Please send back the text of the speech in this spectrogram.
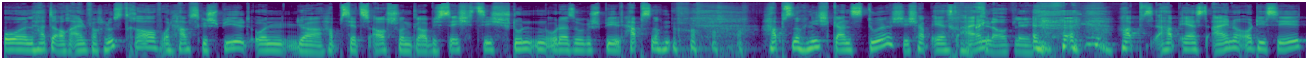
und hatte auch einfach Lust drauf und hab's gespielt und ja, hab's jetzt auch schon, glaube ich, 60 Stunden oder so gespielt. Hab's noch, hab's noch nicht ganz durch. Ich habe erst ein, Unglaublich. hab, hab erst eine Odyssee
